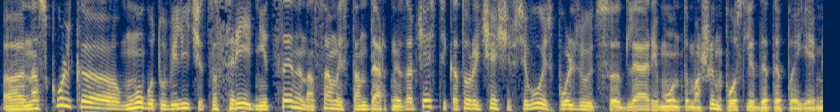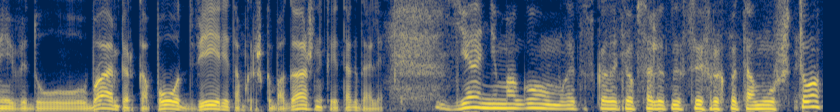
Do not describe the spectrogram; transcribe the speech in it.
насколько могут увеличиться средние цены на самые стандартные запчасти, которые чаще всего используются для ремонта машин после ДТП, я имею в виду бампер, капот, двери, там, крышка багажника и так далее. Я не могу вам это сказать в абсолютных цифрах, потому что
